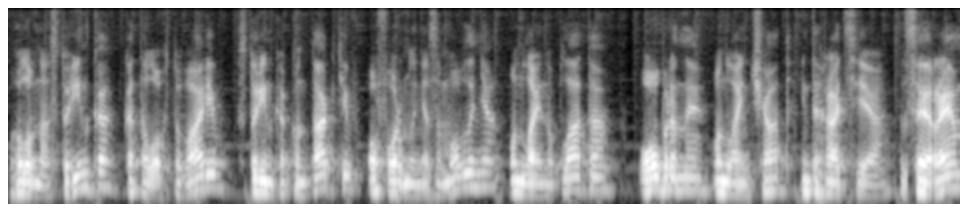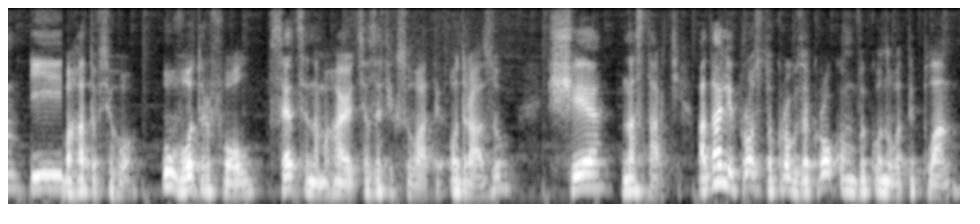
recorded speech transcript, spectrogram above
головна сторінка, каталог товарів, сторінка контактів, оформлення замовлення, онлайн-оплата, обране, онлайн-чат, інтеграція з CRM і багато всього. У Waterfall все це намагаються зафіксувати одразу, ще на старті. А далі просто крок за кроком виконувати план.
